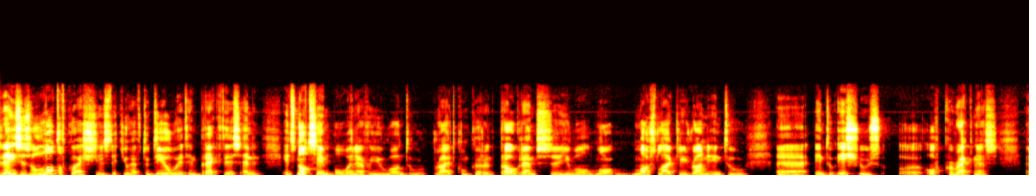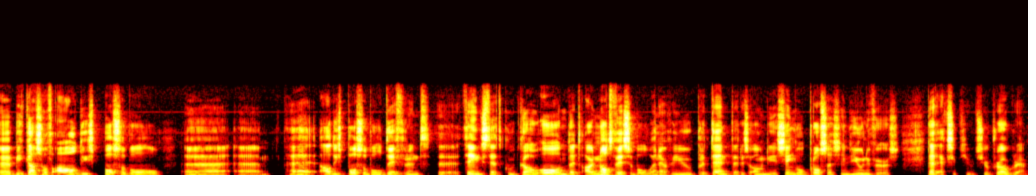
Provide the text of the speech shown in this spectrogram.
raises a lot of questions that you have to deal with in practice and it's not simple whenever you want to write concurrent programs uh, you will more most likely run into uh, into issues uh, of correctness uh, because of all these possible um, all these possible different uh, things that could go on that are not visible whenever you pretend there is only a single process in the universe that executes your program.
